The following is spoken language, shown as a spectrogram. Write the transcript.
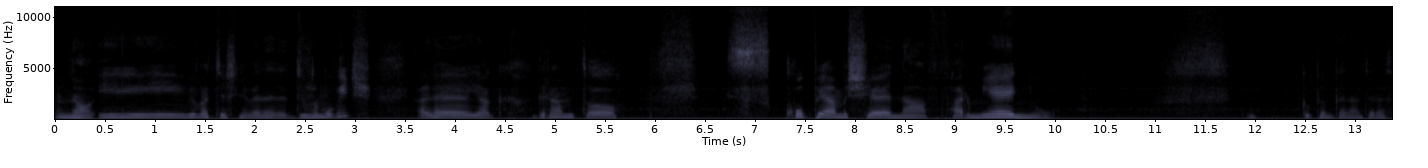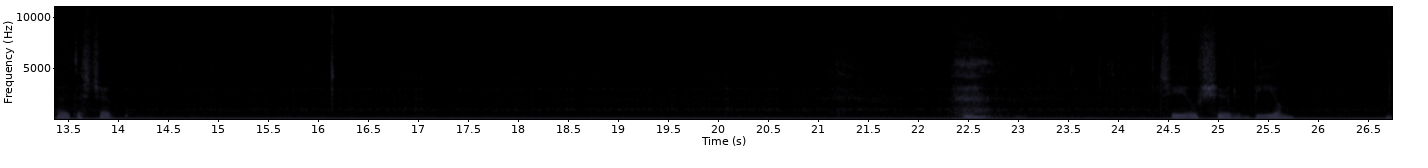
No i wybaczcie, że nie będę dużo mówić, ale jak gram to skupiam się na farmieniu. Głupio gadam teraz, ale też czego. Ci już się biją. No,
